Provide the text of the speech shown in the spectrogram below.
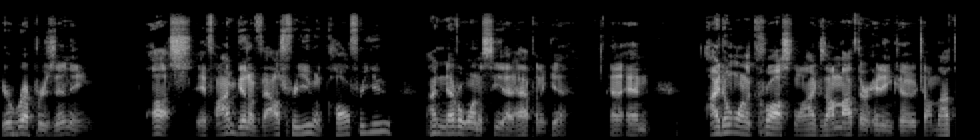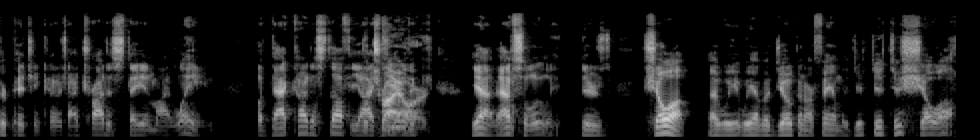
you're representing us. If I'm going to vouch for you and call for you, I never want to see that happen again. And, and I don't want to cross the line because I'm not their hitting coach. I'm not their pitching coach. I try to stay in my lane. But that kind of stuff, the The IQ, the- yeah, absolutely. There's show up. Uh, we we have a joke in our family. Just just, just show up,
